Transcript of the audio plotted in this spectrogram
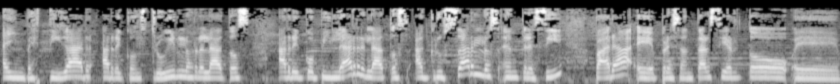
a investigar, a reconstruir los relatos, a recopilar relatos, a cruzarlos entre sí para eh, presentar cierto... Eh,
